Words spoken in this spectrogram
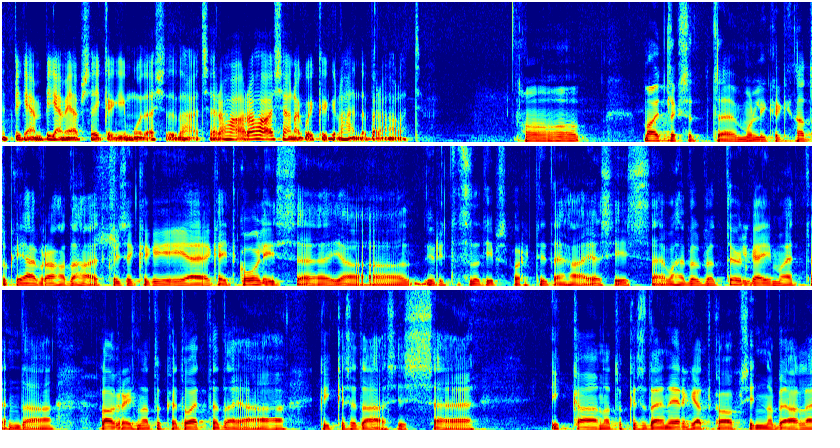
et pigem, pigem jääb see ikkagi muude asjade taha, et see raha, raha asja nagu ikkagi lahendab ära alati no,. ma ütleks, et äh, mul ikkagi natuke jääb raha taha, et kui sa ikkagi äh, käid koolis äh, ja üritad seda tippsporti teha ja siis vahepeal pead tööl käima, et enda laagreid natuke toetada ja kõike seda, siis ikka natuke seda energiat kaob sinna peale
